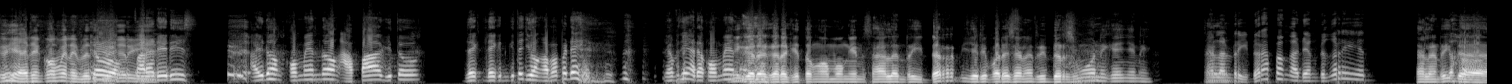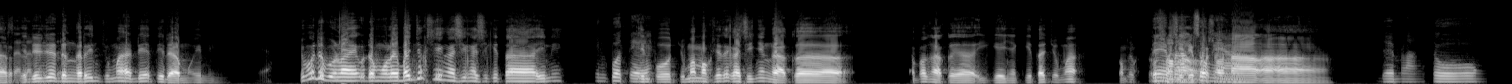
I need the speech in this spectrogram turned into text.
iya ada yang komen ya berarti Tuh, dengerin. para dedis. Ayo dong komen dong apa gitu. Jelek-jelekin kita juga nggak apa-apa deh. Yang penting ada komen. Ini gara-gara kita ngomongin silent reader, nih jadi pada silent reader semua nih kayaknya nih. silent reader apa nggak ada yang dengerin? Silent reader. silent jadi dia reader. dengerin cuma dia tidak mau ini. Ya. Cuma udah mulai udah mulai banyak sih ngasih-ngasih kita ini Input ya. input. Cuma maksudnya kasihnya nggak ke apa nggak ke IG-nya kita cuma ke, DM langsung ya. personal. ah, ah. DM langsung.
